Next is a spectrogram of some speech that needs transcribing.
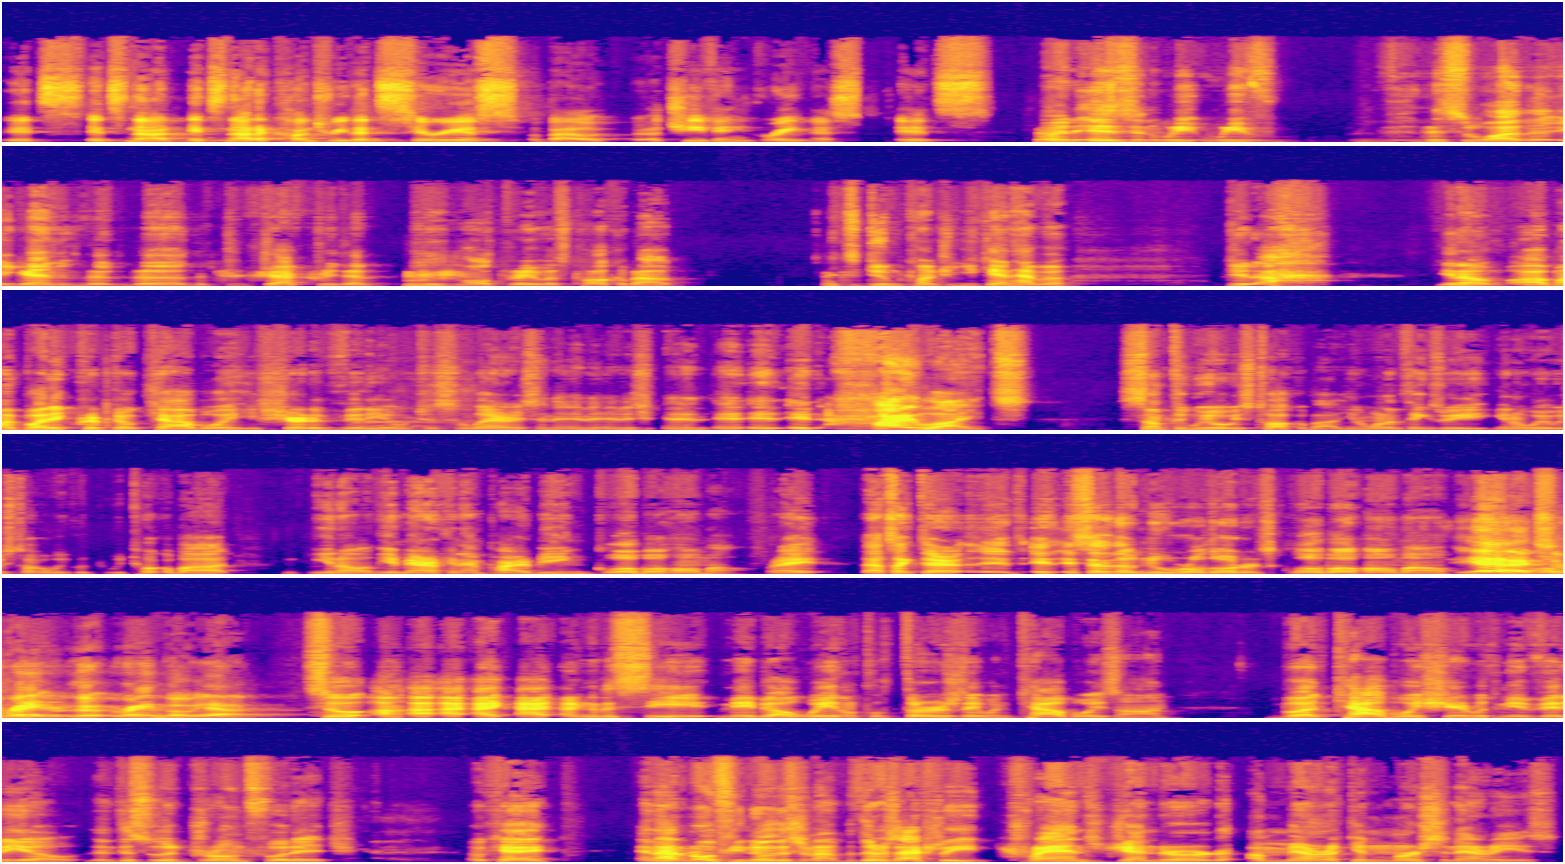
it's it's not it's not a country that's serious about achieving greatness. It's no, it it's, not We we've this is why the again the the, the trajectory that all three of us talk about. It's a doomed country. You can't have a dude. Uh, you know, uh, my buddy Crypto Cowboy, he shared a video which is hilarious, and and, and, and it, it, highlights something we always talk about. You know, one of the things we you know we always talk we we talk about you know the American Empire being global homo, right? That's like their it, it, instead of the New World Order, it's global homo. Yeah, it's a ra- the rainbow. Yeah. So I, I I I'm gonna see. Maybe I'll wait until Thursday when Cowboy's on. But Cowboy shared with me a video, and this was a drone footage. Okay, and I don't know if you know this or not, but there's actually transgendered American mercenaries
